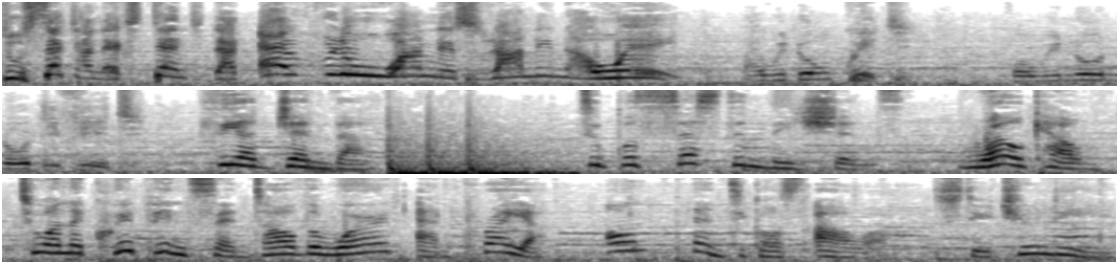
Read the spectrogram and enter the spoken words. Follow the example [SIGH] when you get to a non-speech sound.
to such an extent that everyone is running away. But we don't quit, for we know no defeat. The agenda to possess the nations. Welcome to an equipping center of the word and prayer on Pentecost Hour. Stay tuned in.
